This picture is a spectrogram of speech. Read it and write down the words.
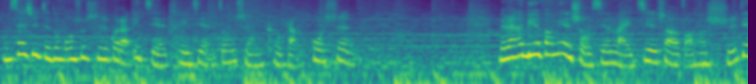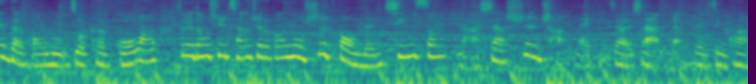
我们赛事解读魔术师过了一节，推荐棕熊客场获胜。美兰 NBA 方面，首先来介绍早上十点的公路做客国王。作为东区强权的公路，是否能轻松拿下胜场？来比较一下两队的近况。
